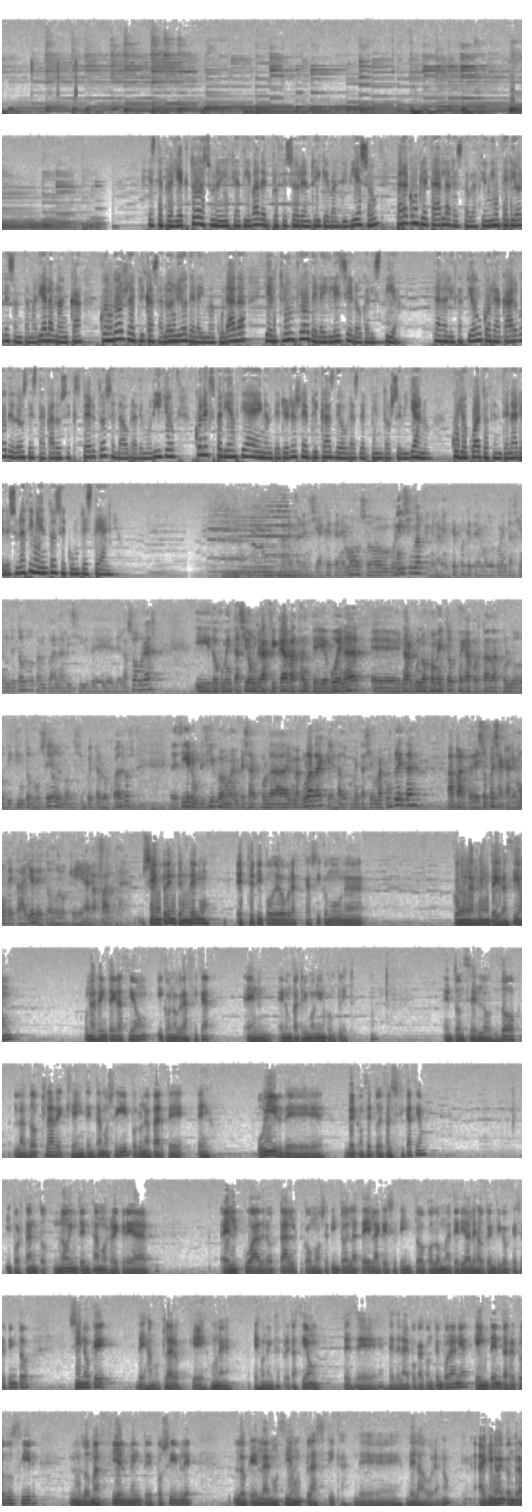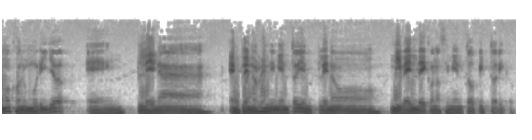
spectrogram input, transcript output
Proyecto es una iniciativa del profesor Enrique Valdivieso para completar la restauración interior de Santa María la Blanca con dos réplicas al óleo de la Inmaculada y el triunfo de la Iglesia y la Eucaristía. La realización corre a cargo de dos destacados expertos en la obra de Murillo, con experiencia en anteriores réplicas de obras del pintor sevillano, cuyo cuarto centenario de su nacimiento se cumple este año que tenemos son buenísimas, primeramente porque tenemos documentación de todo, tanto análisis de, las obras y documentación gráfica bastante buena, eh, en algunos momentos pues aportadas por los distintos museos donde se encuentran los cuadros. Es decir, en un principio vamos a empezar por la Inmaculada, que es la documentación más completa. Aparte de eso, pues sacaremos detalles de todo lo que haga falta. Siempre entendemos este tipo de obras casi como una como una reintegración, una reintegración iconográfica en, un patrimonio incompleto. Entonces, las dos claves que intentamos seguir, por una parte, es huir del concepto de falsificación y, por tanto, no intentamos recrear el cuadro tal como se pintó en la tela, que se pintó con los materiales auténticos que se pintó, sino que dejamos claro que es una, es una interpretación desde, desde la época contemporánea que intenta reproducir lo más fielmente posible lo que es la emoción plástica de, la obra. ¿no? Aquí nos encontramos con un Murillo en plena en pleno rendimiento y en pleno nivel de conocimiento pictórico.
